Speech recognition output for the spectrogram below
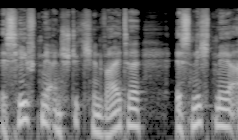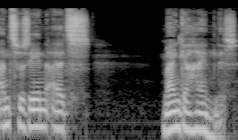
Es hilft mir ein Stückchen weiter, es nicht mehr anzusehen als mein Geheimnis.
